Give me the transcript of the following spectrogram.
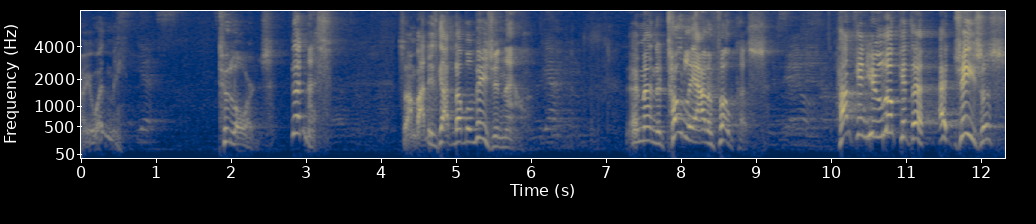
Are you with me? Yes. Two lords. Goodness. Somebody's got double vision now. Amen. They're totally out of focus. How can you look at, the, at Jesus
